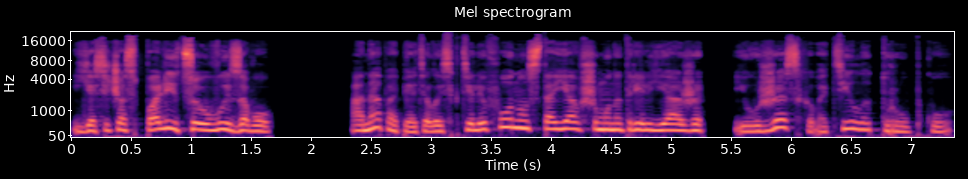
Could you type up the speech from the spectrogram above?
«Я сейчас полицию вызову!» Она попятилась к телефону, стоявшему на трильяже, и уже схватила трубку.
